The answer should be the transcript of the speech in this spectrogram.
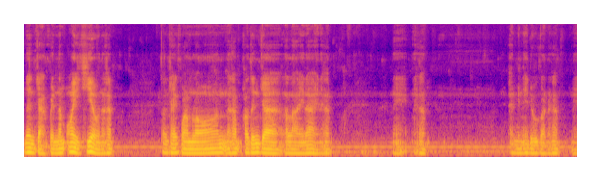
เนื่องจากเป็นน้ำอ้อยเคี่ยวนะครับ ต้องใช้ความร้อนนะครับเขาถึงจะละลายได้นะครับนี่นะครับแอดมินให้ดูก่อนนะครับนี่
